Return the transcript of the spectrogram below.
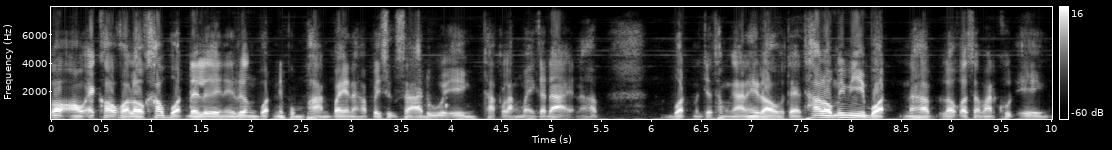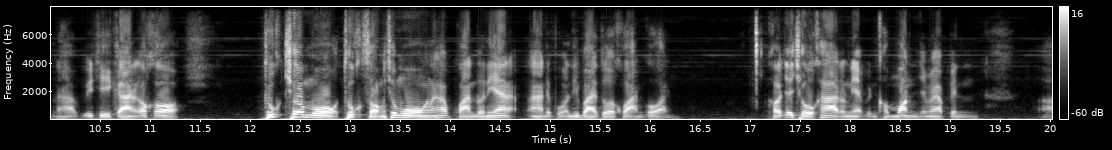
ก็เอาแอคเคาท์ของเราเข้าบอทได้เลย ในเรื่องบอทนี่ผมผ่านไปนะครับ ไปศึกษาดูเองทักหลังไมก็ได้นะครับบอทมันจะทำงานให้เรา แต่ถ้าเราไม่มีบอทนะครับ เราก็สามารถขุดเองนะครับ วิธีการก็ก็ทุกชั่วโมง ทุก 2 ชั่วโมงนะครับ ขวานตัวนี้อ่าเดี๋ยวผมอธิบายตัวขวานก่อน เขาจะโชว์ค่าตรงนี้เป็นคอมมอนใช่ไหมครับเป็นอ่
